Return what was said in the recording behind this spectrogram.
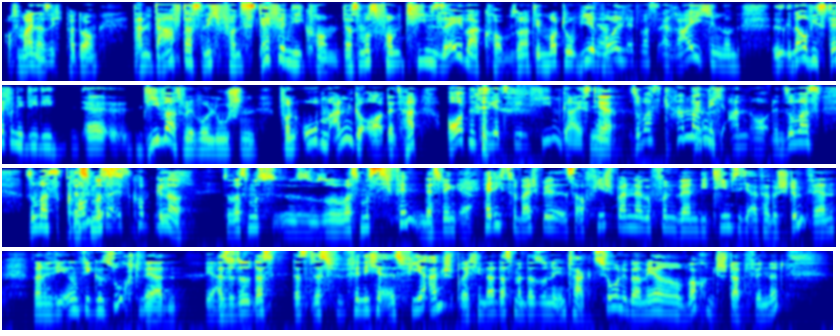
aus meiner Sicht, pardon, dann darf das nicht von Stephanie kommen. Das muss vom Team selber kommen. So nach dem Motto, wir ja. wollen etwas erreichen. Und genau wie Stephanie die die äh, Divas Revolution von oben angeordnet hat, ordnet sie jetzt den Teamgeist ja. an. Sowas kann man ja. nicht anordnen. Sowas, sowas kommt muss, oder es kommt genau. nicht. Sowas muss, so, sowas muss sich finden. Deswegen ja. hätte ich zum Beispiel es auch viel spannender gefunden, wenn die Teams nicht einfach bestimmt werden, sondern die irgendwie gesucht werden. Ja. Also so das, das, das finde ich ist viel ansprechender, dass man da so eine Interaktion über mehrere Wochen stattfindet,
